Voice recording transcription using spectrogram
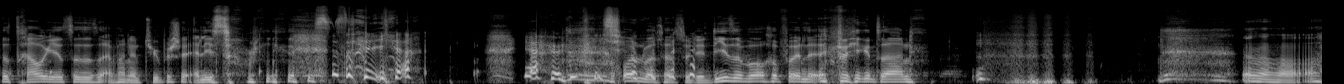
das Traurige ist, dass es einfach eine typische Ellie-Story ist. ja. Ja, irgendwie schon. Und was hast du dir diese Woche für eine Weh getan? Oh.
